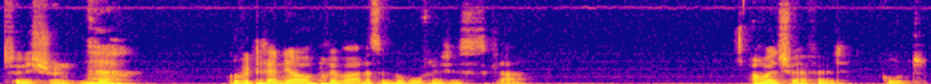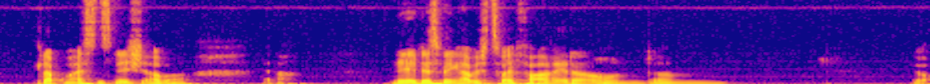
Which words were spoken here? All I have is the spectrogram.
Das finde ich schön. Gut, wir trennen ja auch Privates und Berufliches, ist klar. Auch wenn es schwerfällt. Gut. Klappt meistens nicht, aber. Nee, deswegen habe ich zwei Fahrräder und ähm, ja.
